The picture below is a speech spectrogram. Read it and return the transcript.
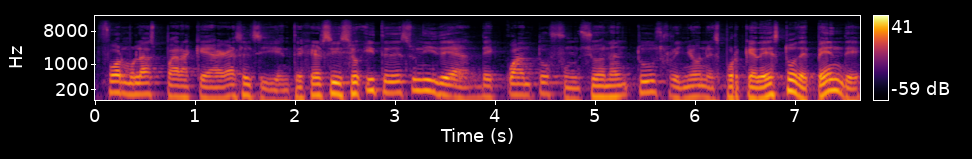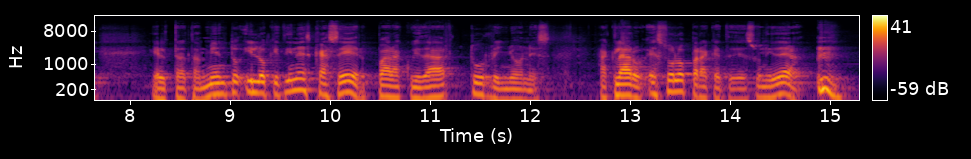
fórmulas para que hagas el siguiente ejercicio y te des una idea de cuánto funcionan tus riñones, porque de esto depende el tratamiento y lo que tienes que hacer para cuidar tus riñones. Aclaro, es solo para que te des una idea.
